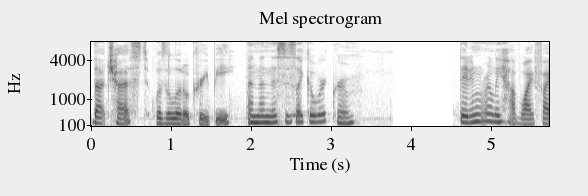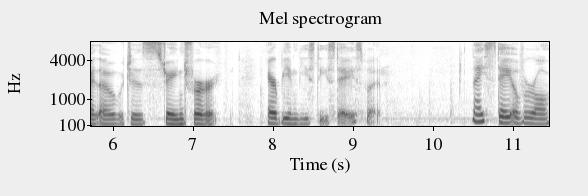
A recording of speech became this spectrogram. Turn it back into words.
That chest was a little creepy. And then this is like a workroom. They didn't really have Wi-Fi though, which is strange for Airbnbs these days, but nice stay overall.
